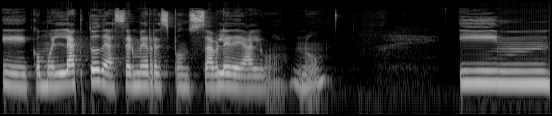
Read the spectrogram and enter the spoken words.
eh, como el acto de hacerme responsable de algo, ¿no? Y mm,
